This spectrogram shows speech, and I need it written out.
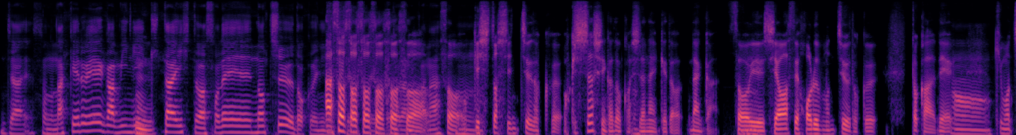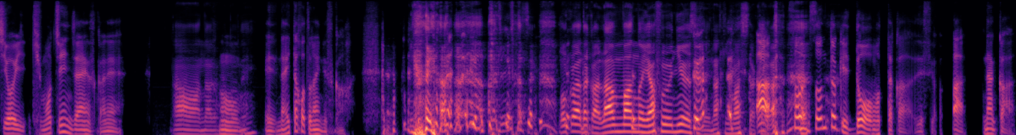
じゃあその泣ける映画見にうん行きたい人はそれの中毒になあ、そうそうそうそうそうそう。そう、んオキシトシン中毒。オキシトシンかどうかは知らないけど、なんか、そういう幸せホルモン中毒とかであ気持ちよい、気持ちいいんじゃないですかね。ーあーなるうんほどね、。え、泣いたことないんですか？いやいやありますよ僕はだから「らんまん」のヤフーニュースで泣きましたかあ、そ、その時どう思ったかですよ。あ、なんか、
